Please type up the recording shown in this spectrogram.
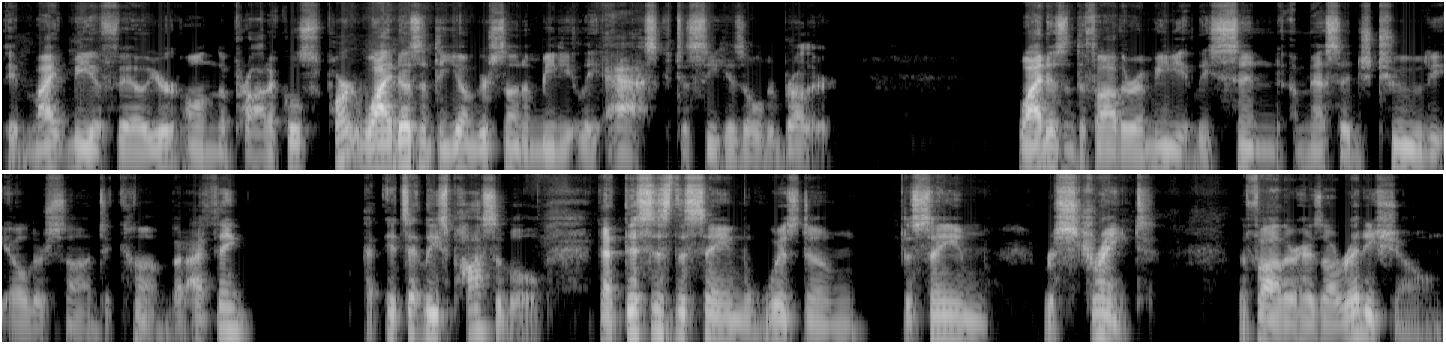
It might be a failure on the prodigal's part. Why doesn't the younger son immediately ask to see his older brother? Why doesn't the father immediately send a message to the elder son to come? But I think it's at least possible that this is the same wisdom, the same restraint the father has already shown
